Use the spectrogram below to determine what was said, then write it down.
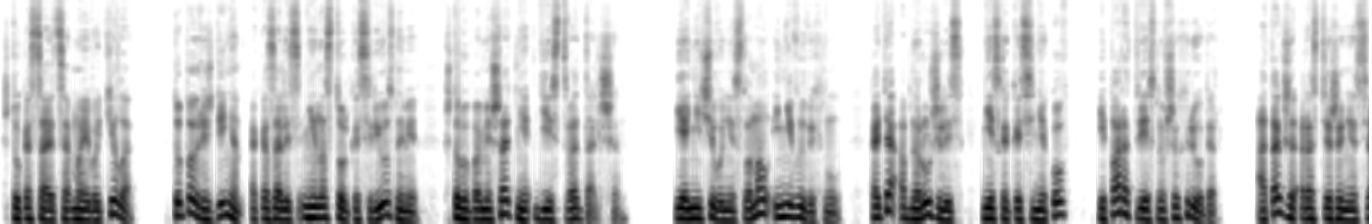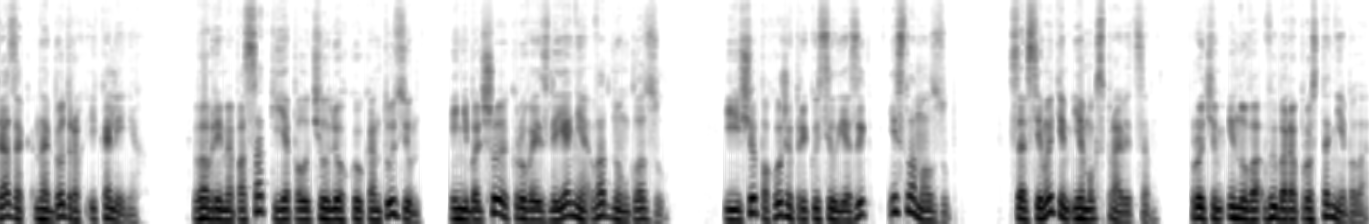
Что касается моего тела, то повреждения оказались не настолько серьезными, чтобы помешать мне действовать дальше. Я ничего не сломал и не вывихнул, хотя обнаружились несколько синяков и пара треснувших ребер, а также растяжение связок на бедрах и коленях. Во время посадки я получил легкую контузию и небольшое кровоизлияние в одном глазу. И еще, похоже, прикусил язык и сломал зуб. Со всем этим я мог справиться. Впрочем, иного выбора просто не было.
